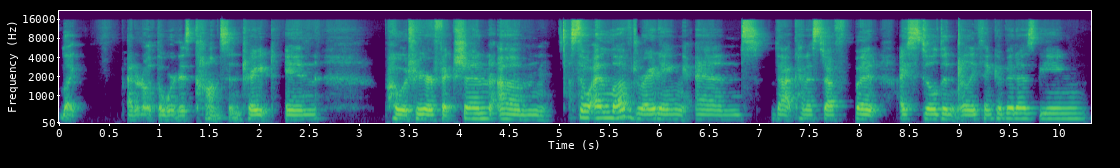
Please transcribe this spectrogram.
like I don't know what the word is, concentrate in poetry or fiction. Um, so I loved writing and that kind of stuff, but I still didn't really think of it as being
